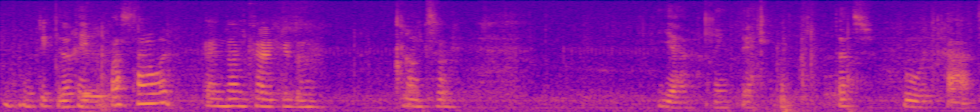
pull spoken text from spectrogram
Moet ik dat even vasthouden? En dan krijg je de kranten. Ja, denk ik. Dat is hoe het gaat.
